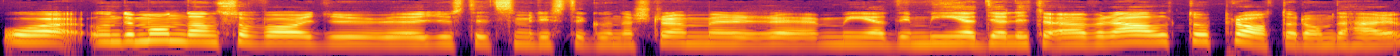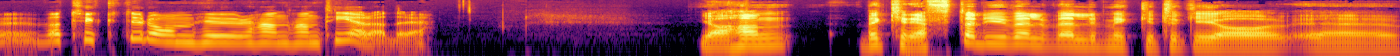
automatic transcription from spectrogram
Och under måndagen så var ju eh, justitieminister Gunnar Strömmer eh, med i media lite överallt och pratade om det här. Vad tyckte du om hur han hanterade det? Ja, han bekräftade ju väldigt, väldigt mycket, tycker jag, eh,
